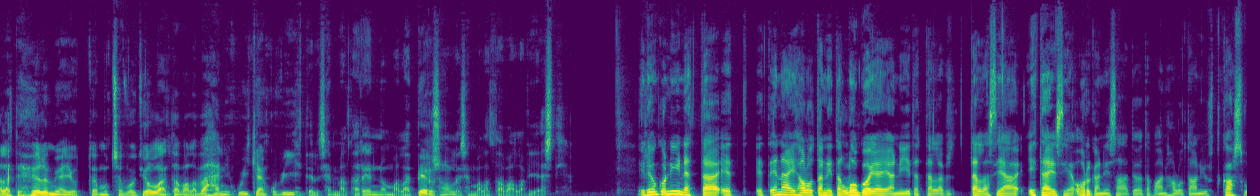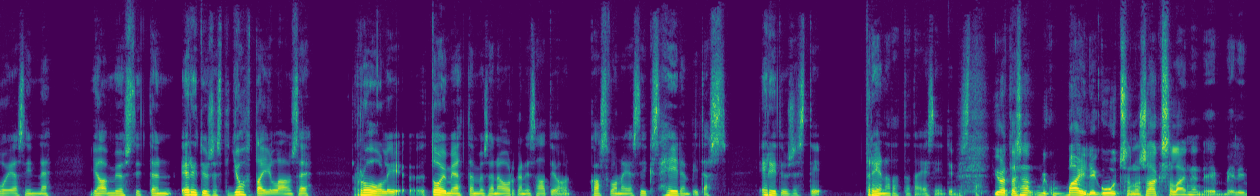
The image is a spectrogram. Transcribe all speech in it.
älä tee hölmiä juttuja, mutta sä voit jollain tavalla vähän niin kuin ikään kuin viihteellisemmältä, rennommalla ja persoonallisemmalla tavalla viestiä. Eli onko niin, että et, et enää ei haluta niitä logoja ja niitä tällä, tällaisia etäisiä organisaatioita, vaan halutaan just kasvoja sinne. Ja myös sitten erityisesti johtajilla on se rooli toimia tämmöisenä organisaation kasvona ja siksi heidän pitäisi erityisesti treenata tätä esiintymistä. Joo, tässä on niin by the good on saksalainen, eli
